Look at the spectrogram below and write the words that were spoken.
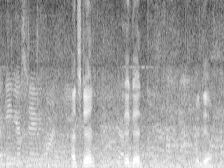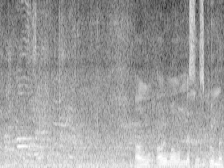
a game yesterday. We won. That's good. Good, good. Good deal. Only, only one we're missing is Kuma.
